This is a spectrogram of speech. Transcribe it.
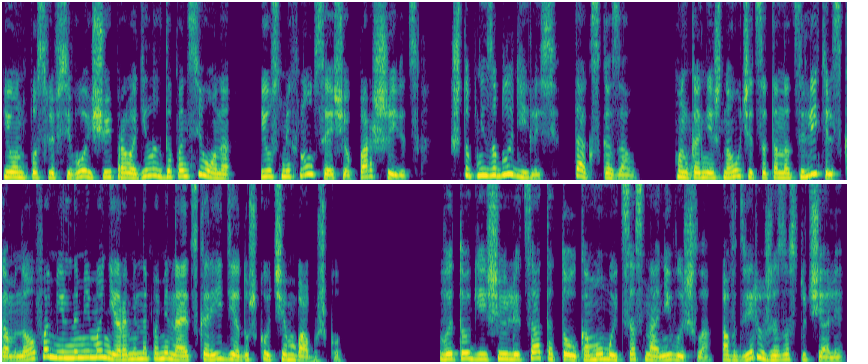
И он после всего еще и проводил их до пансиона, и усмехнулся еще паршивец, чтоб не заблудились, так сказал. Он, конечно, учится-то на целительском, но фамильными манерами напоминает скорее дедушку, чем бабушку. В итоге еще и лица-то толком умыть со сна не вышло, а в дверь уже застучали.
